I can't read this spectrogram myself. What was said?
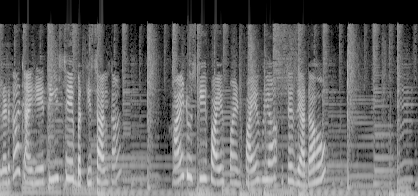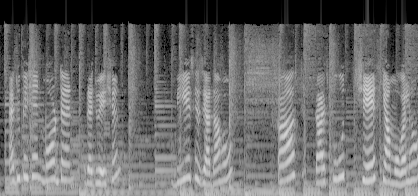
लड़का चाहिए 30 से 32 साल का। हाइट उसकी 5.5 या उससे ज़्यादा हो। Education more than graduation BA से ज़्यादा हो। कास्ट राजपूत, शेख या मुगल हो।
